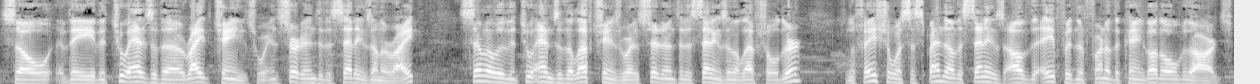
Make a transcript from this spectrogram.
So they, the two ends of the right chains were inserted into the settings on the right. Similarly, the two ends of the left chains were inserted into the settings on the left shoulder. The fascia was suspended on the settings of the ephod in front of the king God over the arch.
